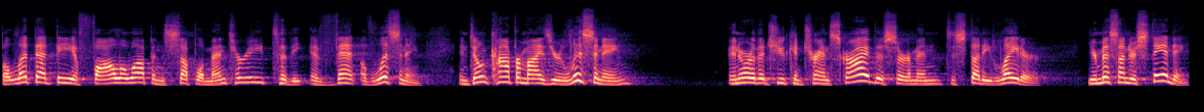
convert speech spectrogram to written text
but let that be a follow up and supplementary to the event of listening. And don't compromise your listening in order that you can transcribe the sermon to study later. You're misunderstanding.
